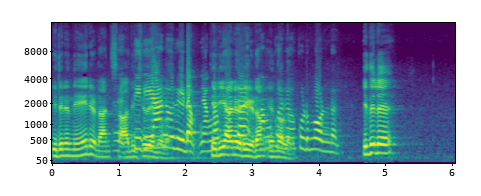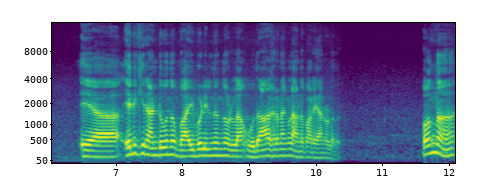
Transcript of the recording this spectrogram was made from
ഇതിനെ നേരിടാൻ സാധിച്ചത് ഇതിൽ തിരിയാനൊരിടം എന്നുള്ളത്. ഇതിൽ എനിക്ക് രണ്ട് മൂന്ന് ബൈബിളിൽ നിന്നുള്ള ഉദാഹരണങ്ങളാണ് പറയാനുള്ളത്. ഒന്ന്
